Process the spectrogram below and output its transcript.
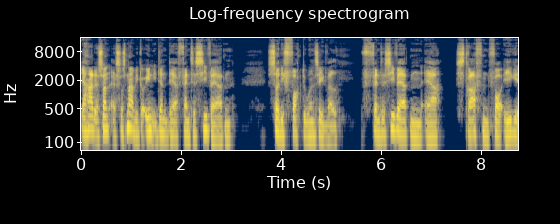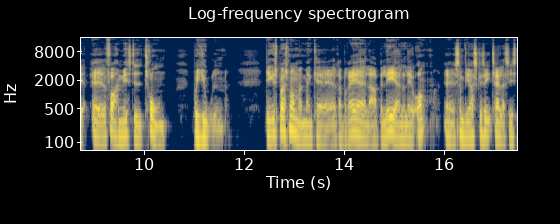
jeg har det sådan, at så snart vi går ind i den der fantasiverden, så er de fucked uanset hvad. Fantasiverdenen er straffen for ikke øh, for at have mistet troen på julen. Det er ikke et spørgsmål om, at man kan reparere eller appellere eller lave om, øh, som vi også skal se til allersidst.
